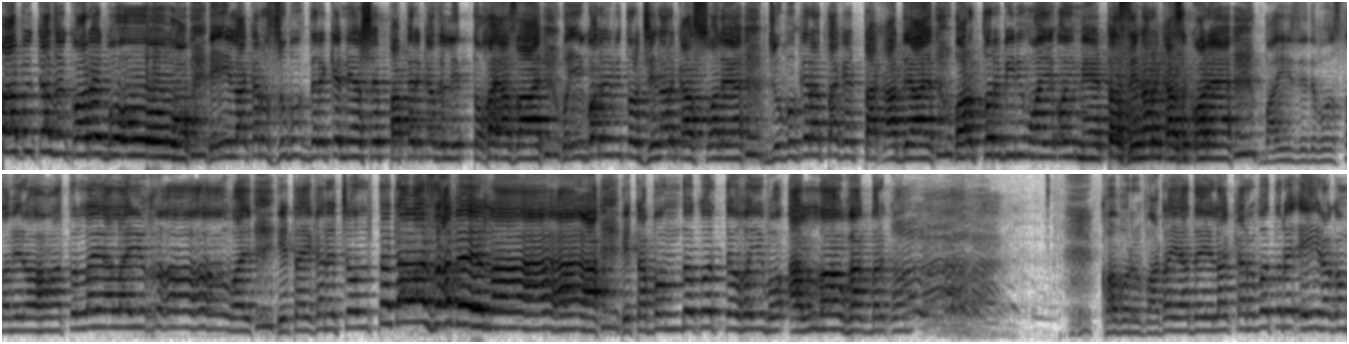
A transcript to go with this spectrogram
পাপ কাজ করে গো। এই এলাকার যুবকদেরকে নিয়ে এসে পাপের কাজে লিপ্ত হয়ে যায়, ওই ঘরের ভিতর জেনার কাজ চলে, যুবকেরা তাকে টাকা দেয়, অর্থের বিনিময়ে ওই মেয়েটা জেনার কাজ করে। ভাই যদি বস্তামি রহমাতুল্লাহ আলাই ভাই, এটা এখানে চলতে দেওয়া যাবে না, এটা বন্ধ করতে হইব, আল্লাহ আকবার কোন খবর পাঠাইয়া দেয় এলাকার ভেতরে এইরকম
